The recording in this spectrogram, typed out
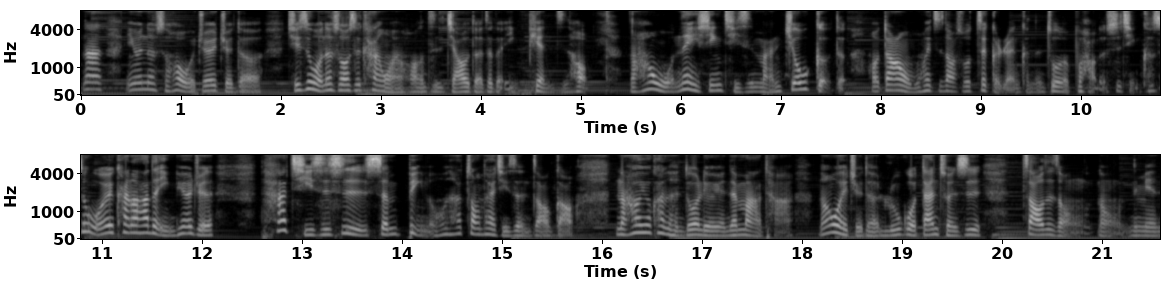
那因为那时候我就会觉得，其实我那时候是看完黄子佼的这个影片之后，然后我内心其实蛮纠葛的哦。当然我们会知道说这个人可能做了不好的事情，可是我会看到他的影片，会觉得他其实是生病了，或者他状态其实很糟糕，然后。然后又看了很多留言在骂他，然后我也觉得，如果单纯是照这种那种那边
